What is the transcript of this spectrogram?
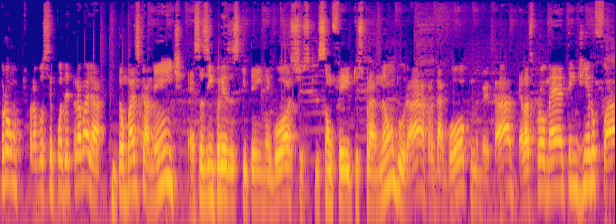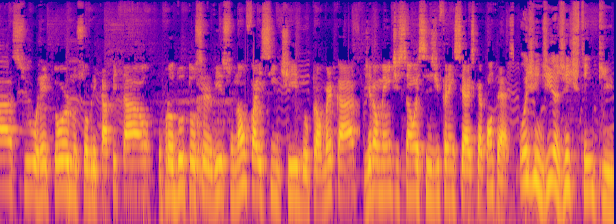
pronto para você poder trabalhar. Então, basicamente, essas empresas que têm negócios que são feitos para não durar, para dar golpe no mercado, elas prometem dinheiro fácil, retorno sobre capital, o produto ou serviço não faz sentido para o mercado. Geralmente são esses diferenciais que acontecem. Hoje em dia a gente tem que,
